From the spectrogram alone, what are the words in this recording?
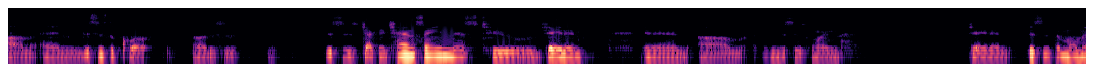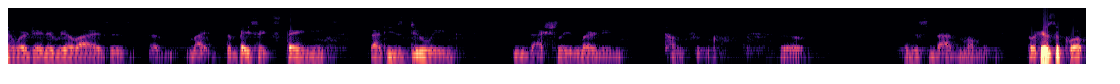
Um, and this is the quote. Uh, this is this is Jackie Chan saying this to Jaden, and um, and this is when Jaden. This is the moment where Jaden realizes like the basic things that he's doing, he's actually learning kung fu. And this is that moment. So here's the quote.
